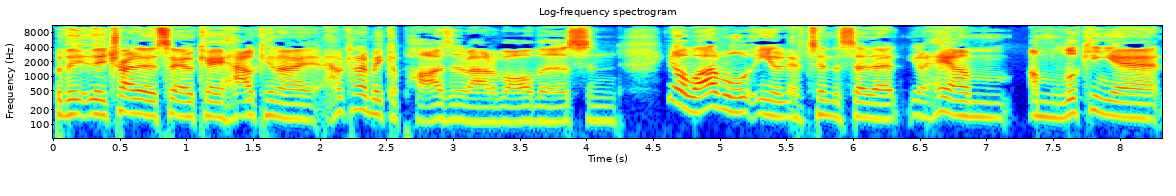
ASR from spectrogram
but they, they try to say, okay, how can I, how can I make a positive out of all this? And you know, a lot of them, you know, have tended to say that, you know, hey, I'm, I'm looking at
